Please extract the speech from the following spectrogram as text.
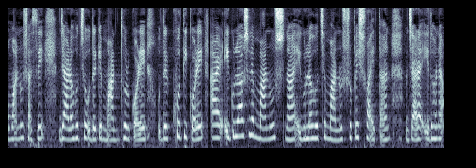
অমানুষ আছে যারা হচ্ছে ওদেরকে মারধর করে, ওদের ক্ষতি করে। আর এগুলো আসলে মানুষ না, এগুলো হচ্ছে মানুষ রূপে শয়তান, যারা এ ধরনের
